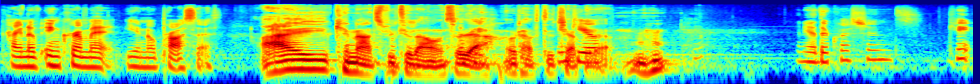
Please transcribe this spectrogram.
kind of increment, you know, process. I cannot speak to that one, so Okay. yeah, I would have to Thank check you. that. Mhm. Any other questions? Okay.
